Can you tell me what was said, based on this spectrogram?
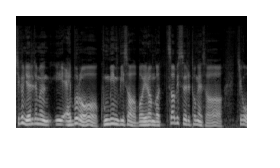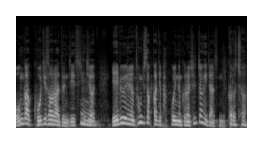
지금 예를 들면 이 앱으로 국민비서 뭐 이런 것 서비스를 통해서 지금 온갖 고지서라든지 심지어 음. 예비훈련 통지서까지 받고 있는 그런 실정이지 않습니까? 그렇죠.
